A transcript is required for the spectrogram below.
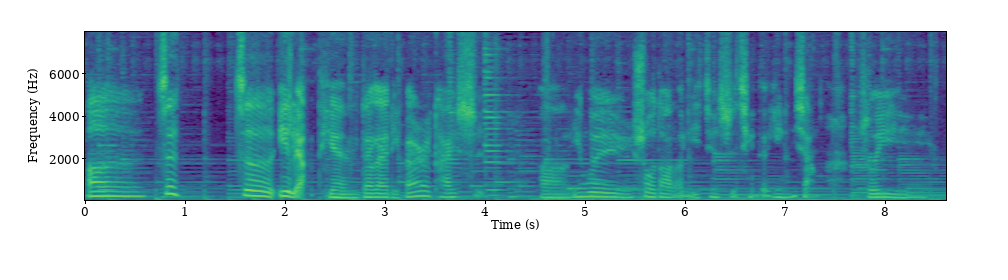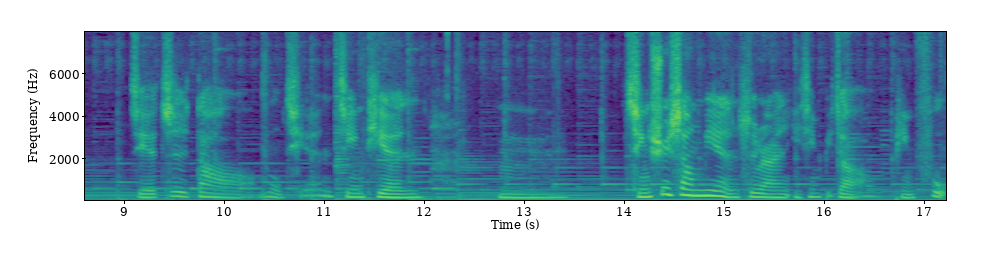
嗯、这这一两天，大概礼拜二开始，啊、因为受到了一件事情的影响，所以截至到目前今天，嗯，情绪上面虽然已经比较平复，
